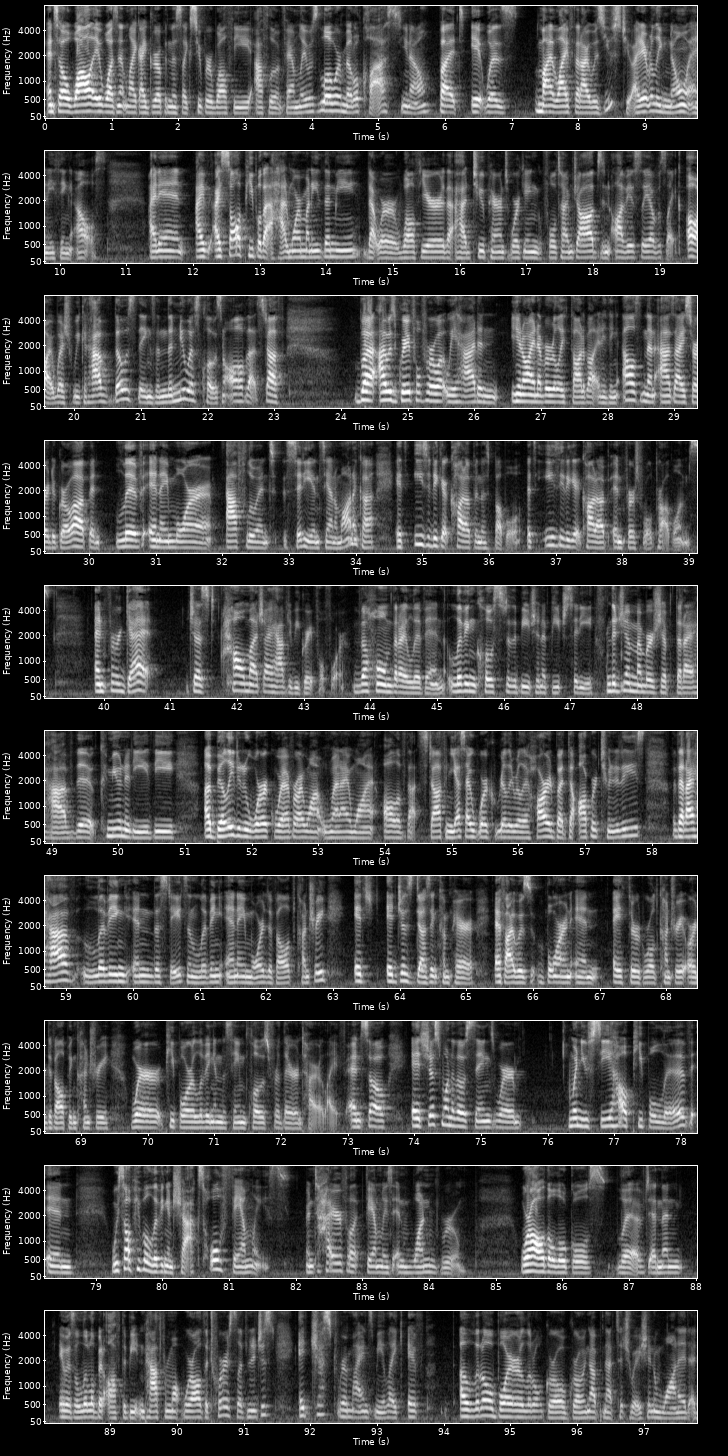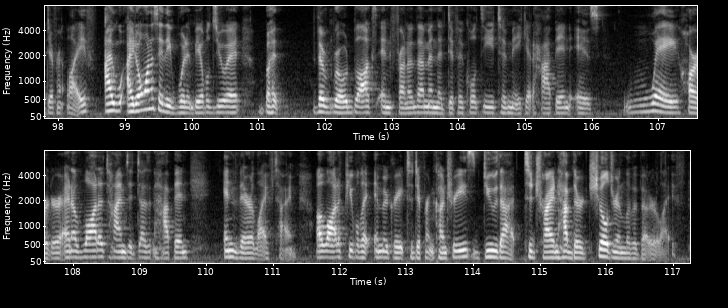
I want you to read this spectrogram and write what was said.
And so while it wasn't like I grew up in this like super wealthy, affluent family, it was lower middle class, you know, but it was my life that I was used to. I didn't really know anything else. I didn't I, I saw people that had more money than me, that were wealthier, that had two parents working full-time jobs and obviously I was like, "Oh, I wish we could have those things and the newest clothes and all of that stuff." But I was grateful for what we had. And, you know, I never really thought about anything else. And then as I started to grow up and live in a more affluent city in Santa Monica, it's easy to get caught up in this bubble. It's easy to get caught up in first world problems and forget just how much I have to be grateful for. The home that I live in, living close to the beach in a beach city, the gym membership that I have, the community, the ability to work wherever I want, when I want, all of that stuff. And yes, I work really, really hard, but the opportunities that I have living in the States and living in a more developed country, it, it just doesn't compare if I was born in a third world country or a developing country where people are living in the same clothes for their entire life. And so it's just one of those things where when you see how people live in we saw people living in shacks, whole families, entire families in one room where all the locals lived. And then it was a little bit off the beaten path from where all the tourists lived. And it just, it just reminds me like if a little boy or a little girl growing up in that situation wanted a different life, I, I don't want to say they wouldn't be able to do it, but the roadblocks in front of them and the difficulty to make it happen is way harder. And a lot of times it doesn't happen in their lifetime. A lot of people that immigrate to different countries do that to try and have their children live a better life.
